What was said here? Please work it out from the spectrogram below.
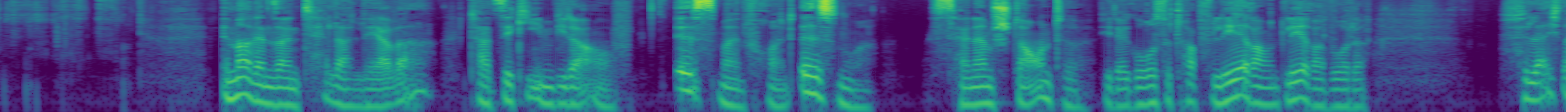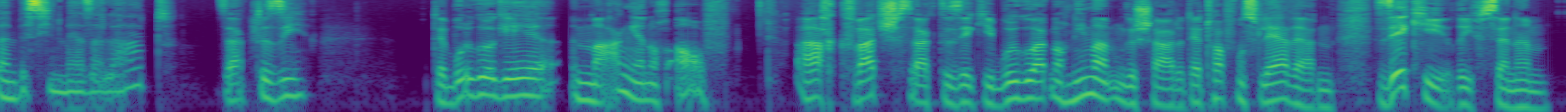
Immer wenn sein Teller leer war, tat Seki ihm wieder auf. Iss, mein Freund, iss nur. Senem staunte, wie der große Topf leerer und leerer wurde. Vielleicht ein bisschen mehr Salat? sagte sie. Der Bulgur gehe im Magen ja noch auf. Ach Quatsch, sagte Seki. Bulgur hat noch niemandem geschadet. Der Topf muss leer werden. Seki, rief Senem.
